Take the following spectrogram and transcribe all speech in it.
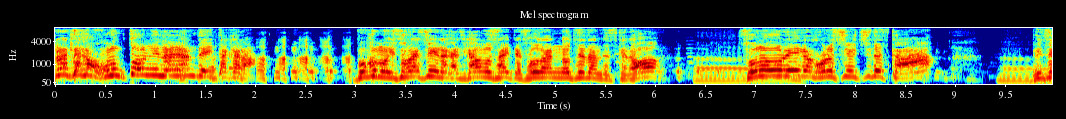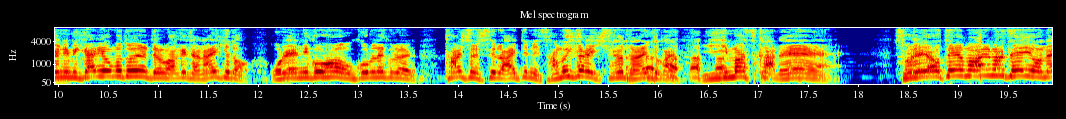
なたが本当に悩んでいたから。僕も忙しい中時間を割いて相談に乗ってたんですけど。そのお礼がこの仕打ちですか？別に見返りを求めてるわけじゃないけど、お礼にご飯をおごるねぐらい感謝してる相手に寒いから行きたくないとか言いますかね？それ予定も合いませんよね？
